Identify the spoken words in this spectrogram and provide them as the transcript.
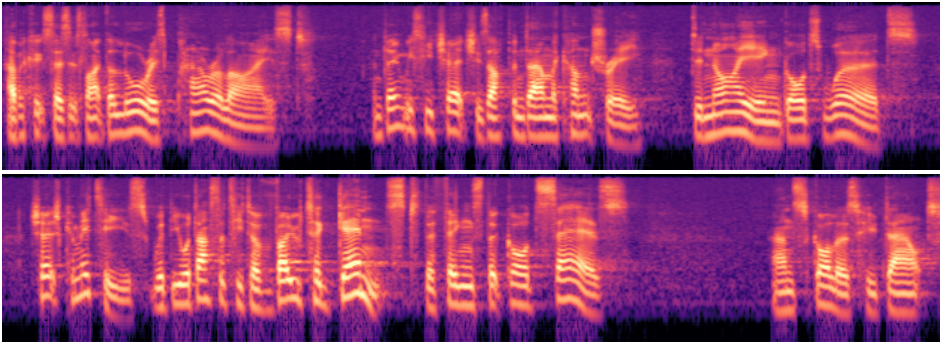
Habakkuk says it's like the law is paralyzed. And don't we see churches up and down the country denying God's words? church committees with the audacity to vote against the things that God says, and scholars who doubt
